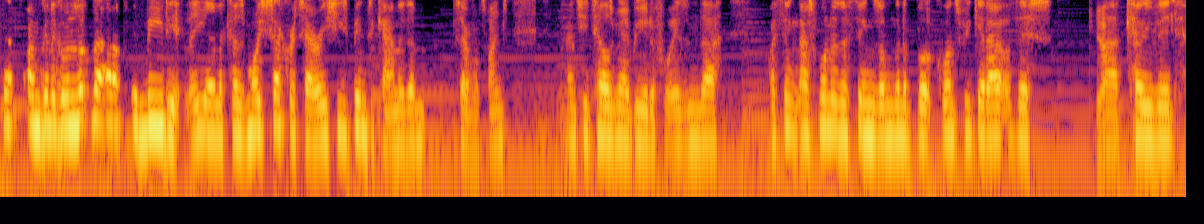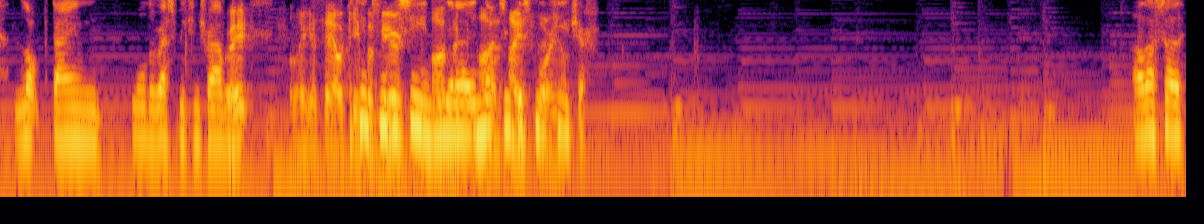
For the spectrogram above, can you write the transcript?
that I'm going to go and look that up immediately uh, because my secretary, she's been to Canada several times, and she tells me how beautiful it is. And uh, I think that's one of the things I'm going to book once we get out of this Yeah. uh, COVID lockdown. All the rest we can travel. Great. Well, like I say, I'll I keep a think you'll beer be seeing on, you know, the, in on not too ice distant for you. Oh, that's a.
